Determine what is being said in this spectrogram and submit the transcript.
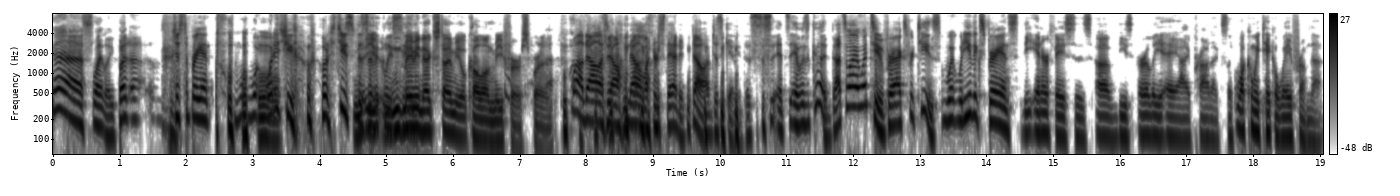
Yeah, slightly. But uh, just to bring it, what, what, did you what did you specifically You- see? Maybe next time you'll call on me first, Brian. Well, now, now, now I'm understanding. No, I'm just kidding. This is, it's it was good. That's why I went to for expertise. When, when you've experienced the interfaces of these early AI products, like what can we take away from that?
